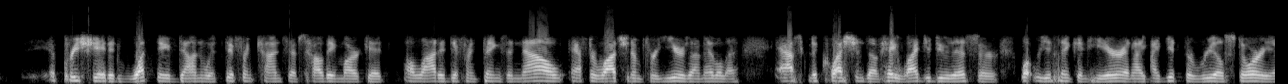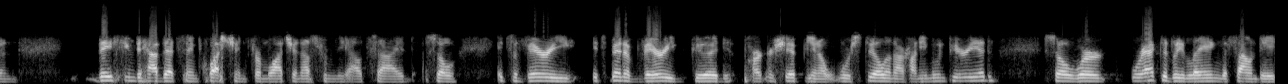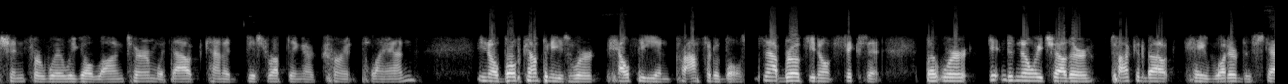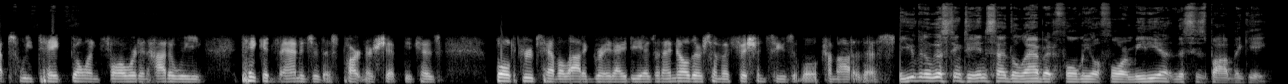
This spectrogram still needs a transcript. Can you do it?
appreciated what they've done with different concepts, how they market, a lot of different things. And now, after watching them for years, I'm able to ask the questions of, "Hey, why'd you do this?" or "What were you thinking here?" And I, I get the real story. And they seem to have that same question from watching us from the outside. So it's a very, it's been a very good partnership. You know, we're still in our honeymoon period, so we're we're actively laying the foundation for where we go long term without kind of disrupting our current plan you know, both companies were healthy and profitable. It's not broke, you don't fix it. But we're getting to know each other, talking about, hey, what are the steps we take going forward and how do we take advantage of this partnership because both groups have a lot of great ideas, and I know there's some efficiencies that will come out of this. You've been listening to Inside the Lab at Formula 4 Media. This is Bob McGee.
